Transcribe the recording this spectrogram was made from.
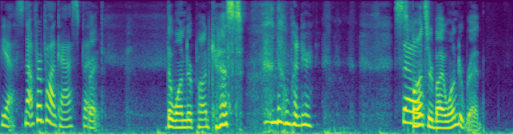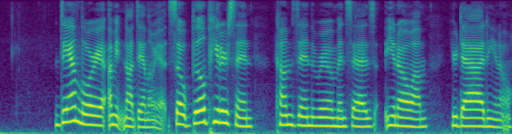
Yes, not for podcast, but Right. The Wonder Podcast, The Wonder. So sponsored by Wonder Bread. Dan Lauria, I mean not Dan Lauria. So Bill Peterson comes in the room and says, you know, um, your dad, you know,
